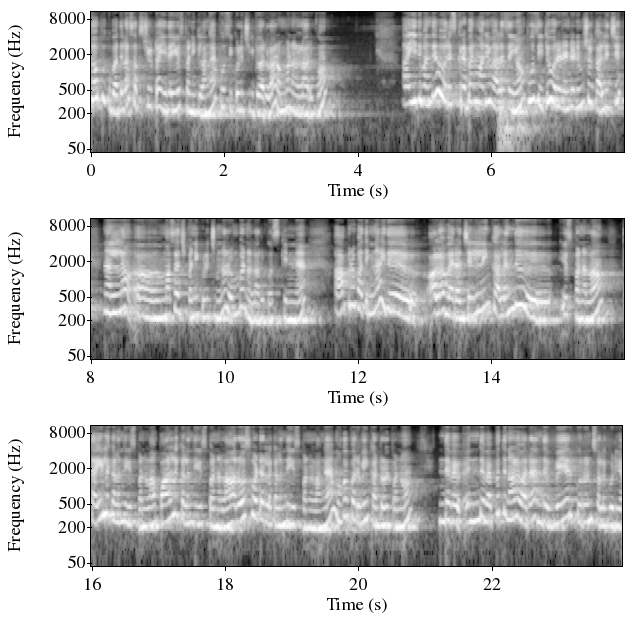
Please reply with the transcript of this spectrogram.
சோப்புக்கு பதிலாக சப்ஸ்டியூட்டாக இதை யூஸ் பண்ணிக்கலாங்க. பூசி குளிச்சிக்கிட்டு வரலாம். ரொம்ப நல்லாயிருக்கும் இது வந்து ஒரு ஸ்க்ரப்பர் மாதிரி வேலை செய்யும். பூசிட்டு ஒரு ரெண்டு நிமிஷம் கழித்து நல்லா மசாஜ் பண்ணி குளிச்சோம்னா ரொம்ப நல்லாயிருக்கும் ஸ்கின்னு அப்புறம் பார்த்திங்கன்னா இது அலோவேரா ஜெல்லையும் கலந்து யூஸ் பண்ணலாம். தயிரில் கலந்து யூஸ் பண்ணலாம். பாலில் கலந்து யூஸ் பண்ணலாம். ரோஸ் வாட்டரில் கலந்து யூஸ் பண்ணலாங்க. முகப்பருவையும் கண்ட்ரோல் பண்ணும். இந்த வெ இந்த வெப்பத்தினால வர அந்த வேர்க்குருன்னு சொல்லக்கூடிய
